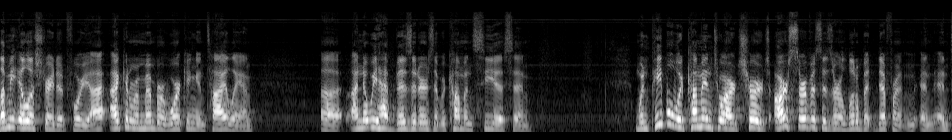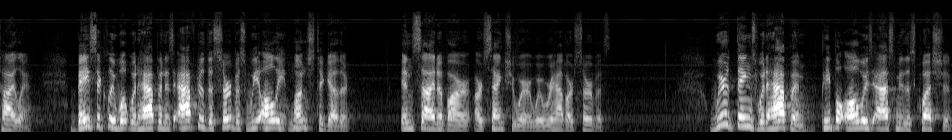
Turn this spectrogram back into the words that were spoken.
Let me illustrate it for you. I, I can remember working in Thailand. Uh, I know we have visitors that would come and see us, and when people would come into our church, our services are a little bit different in, in, in Thailand. Basically, what would happen is after the service, we all eat lunch together inside of our, our sanctuary where we have our service. Weird things would happen. People always ask me this question.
